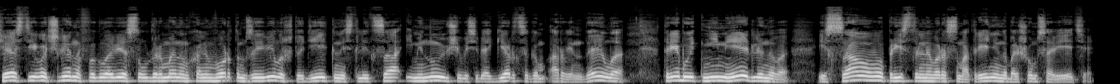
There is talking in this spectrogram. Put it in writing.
Часть его членов во главе с Олдерменом Хальмвортом заявила, что деятельность лица, именующего себя герцогом Арвиндейла, требует немедленного и самого пристального рассмотрения на Большом Совете,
